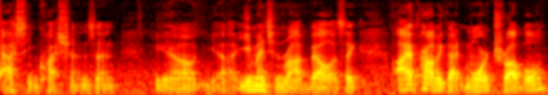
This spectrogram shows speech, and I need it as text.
asking questions and you know, yeah. You mentioned Rob Bell. It's like I probably got more trouble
